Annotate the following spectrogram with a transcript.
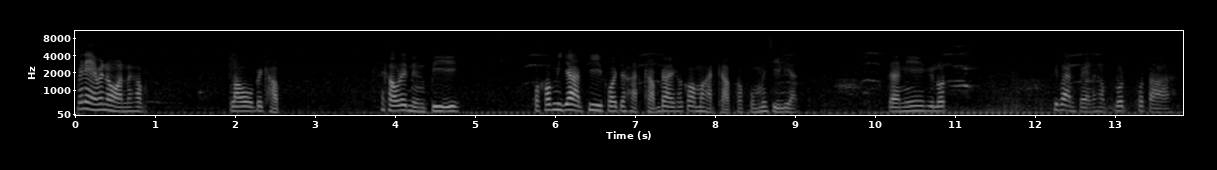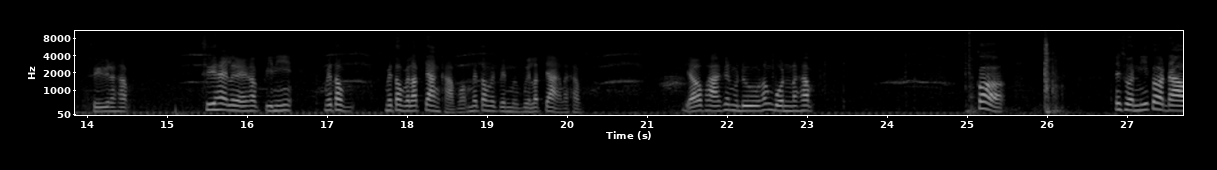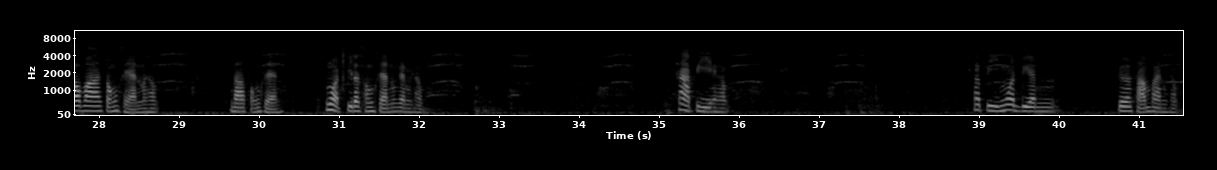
ไม่แน่ไม่นอนนะครับ เราไปขับ ให้เขาได้หนึ่งปีพอเขามีญาติที่พอจะหัดขับได้เขาก็มาหัดขับครับ ผมไม่ซีเรียสแต่อันนี้คือรถ ที่บ้านแฟนนะครับ รถพ่อตาซื้อนะครับ ซื้อให้เลยครับ ปีนี้ไม่ต้องไม่ต้องไปรับจ้างขับไม่ต้องไปเป็นมือปืนรับจ้างนะครับ เดี๋ยวพาขึ้นมาดูข้างบนนะครับ ก็ในส่วนนี้ก็ดาวมาสองแสนนะครับ ดาวสองแสนงวดปีละสองแสนเหมือนกันครับห้าปีนะครับห้าปีงวดเดือนเดือนละสามพันครับ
